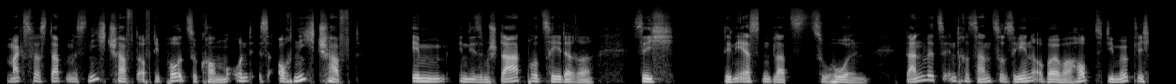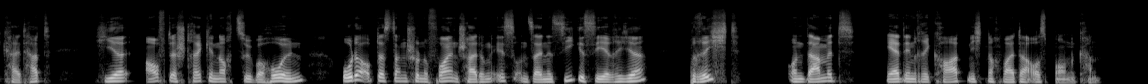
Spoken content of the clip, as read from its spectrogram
Max Verstappen es nicht schafft, auf die Pole zu kommen und es auch nicht schafft, im, in diesem Startprozedere sich den ersten Platz zu holen, dann wird es interessant zu sehen, ob er überhaupt die Möglichkeit hat, hier auf der Strecke noch zu überholen oder ob das dann schon eine Vorentscheidung ist und seine Siegesserie bricht und damit er den Rekord nicht noch weiter ausbauen kann.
